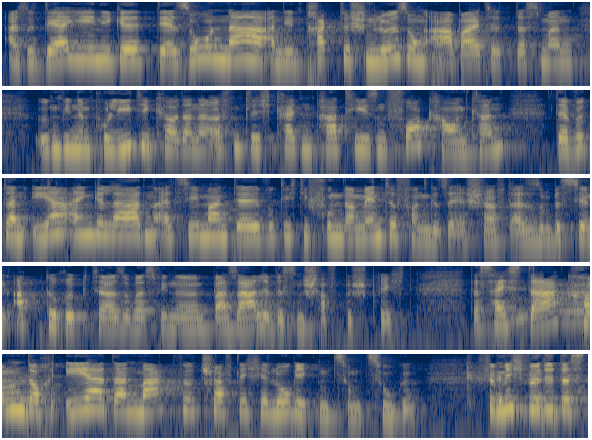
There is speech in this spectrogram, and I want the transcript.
Also derjenige, der so nah an den praktischen Lösungen arbeitet, dass man irgendwie einem Politiker oder einer Öffentlichkeit ein paar Thesen vorkauen kann, der wird dann eher eingeladen als jemand, der wirklich die Fundamente von Gesellschaft, also so ein bisschen abgerückter, sowas wie eine basale Wissenschaft bespricht. Das heißt, da kommen doch eher dann marktwirtschaftliche Logiken zum Zuge. Für mich würde das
